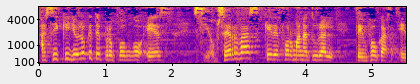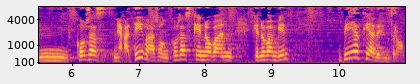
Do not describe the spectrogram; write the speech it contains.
Así que yo lo que te propongo es, si observas que de forma natural te enfocas en cosas negativas o en cosas que no van, que no van bien, ve hacia adentro.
